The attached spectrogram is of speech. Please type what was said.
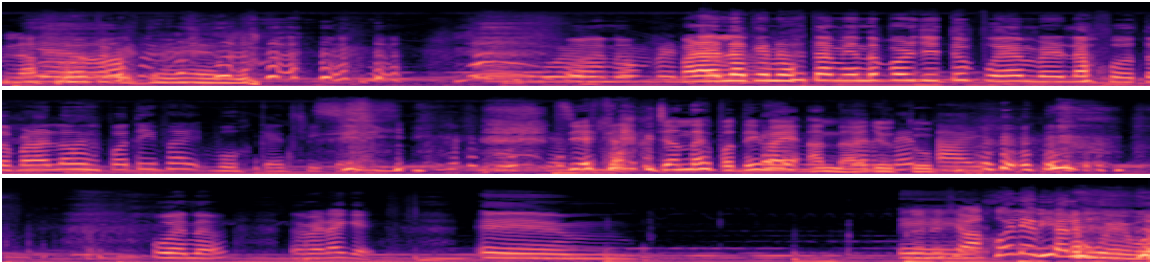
la Miedo. foto que estoy viendo. Bueno, para los que nos están viendo por YouTube pueden ver la foto. Para los de Spotify, busquen, chicos. Busquen. Si estás escuchando de Spotify, anda a YouTube. hay. Bueno, la verdad que... em, Pero eh, se bajó y le vio el huevo.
